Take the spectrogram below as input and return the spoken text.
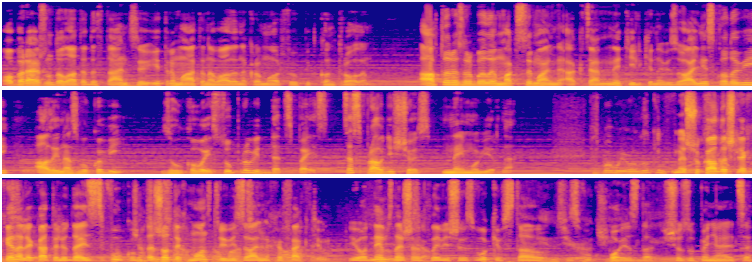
обережно долати дистанцію і тримати навали некроморфів під контролем. Автори зробили максимальний акцент не тільки на візуальній складовій, але й на звуковій. Звуковий супровід Dead Space – це справді щось неймовірне. Ми шукали шляхи налякати людей звуком, без жодних монстрів візуальних ефектів. І одним з найжахливіших звуків став звук поїзда, що зупиняється.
